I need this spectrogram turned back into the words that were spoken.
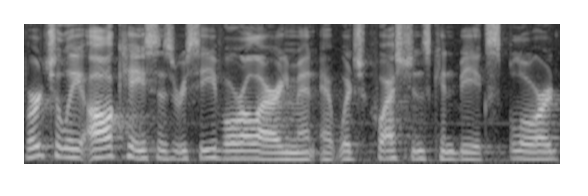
Virtually all cases receive oral argument at which questions can be explored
